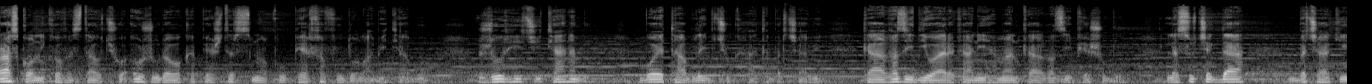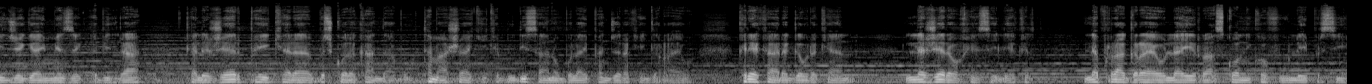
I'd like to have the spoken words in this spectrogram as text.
ڕاسکۆڵنیکۆف هەستا و چووە ئەو ژوورەوە کە پێشتر سنووق و پێخەف و دۆڵابی تیا بوو. ژوور هیچی تیا نەبوو، بۆیە تابڵێی بچووک هاتە بەر چاوی. کاغەزی دیوارەکانی هەمان کاغەزی پێشوو بوو. لە سوچێکدا بە چاکی جێگای مێزێک ئەبینرا کە لە ژێر پەیکەرە بچکۆلەکاندا بوو. تەماشایەکی کرد و دیسانەوە بۆ لای پەنجەرەکەی گەڕایەوە. کرێکارە گەورەکەیان لە ژێرەوە خێسەی لێکرد. لە پراگ گڕایەوە لای ڕاسکۆڵنیکۆف و لێی پرسی،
